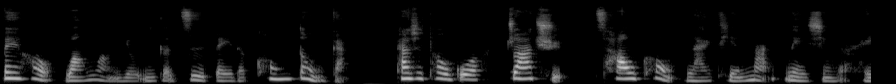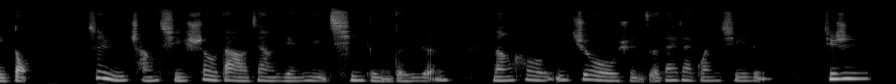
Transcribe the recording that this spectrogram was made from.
背后往往有一个自卑的空洞感，他是透过抓取、操控来填满内心的黑洞。至于长期受到这样言语欺凌的人，然后依旧选择待在关系里，其实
